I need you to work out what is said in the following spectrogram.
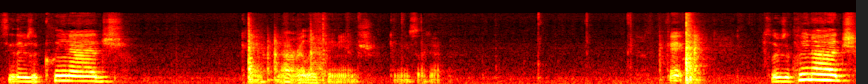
See, there's a clean edge. Okay, not really a clean edge. Give me a second. Okay, so there's a clean edge.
